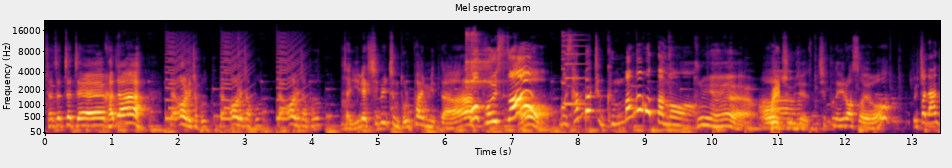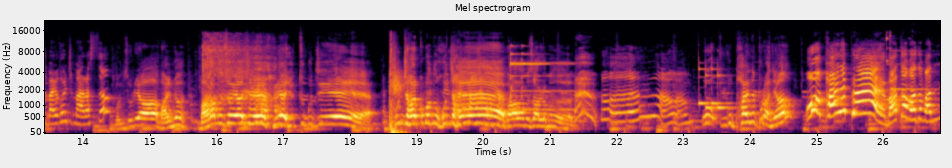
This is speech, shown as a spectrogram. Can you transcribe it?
자자자자 가자. 어리 점프, 어리 점프, 어리 점프. 자 211층 돌파입니다. 어 벌써? 어. 뭐 300층 금방 가겠다 뭐. 그러네. 어 아. 지금 이제 10분의 1 왔어요. 오빠 나한테 말 걸지 말았어? 뭔 소리야? 말면 말하면서 해야지. 그래야 유튜브지. 혼자 할 거면 혼자 해. 말하면서 하려면. 어 이거 파인애플 아니야? 어 파인애플 맞아 맞아 맞네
